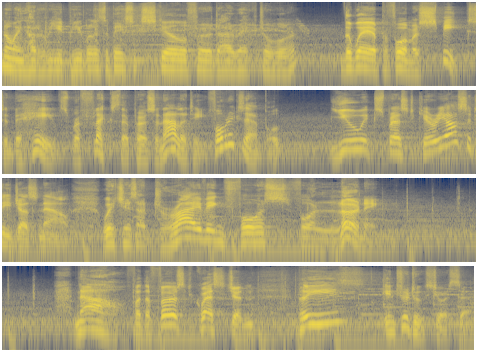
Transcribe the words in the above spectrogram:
Knowing how to read people is a basic skill for a director. The way a performer speaks and behaves reflects their personality. For example, you expressed curiosity just now, which is a driving force for learning. Now, for the first question, please introduce yourself.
